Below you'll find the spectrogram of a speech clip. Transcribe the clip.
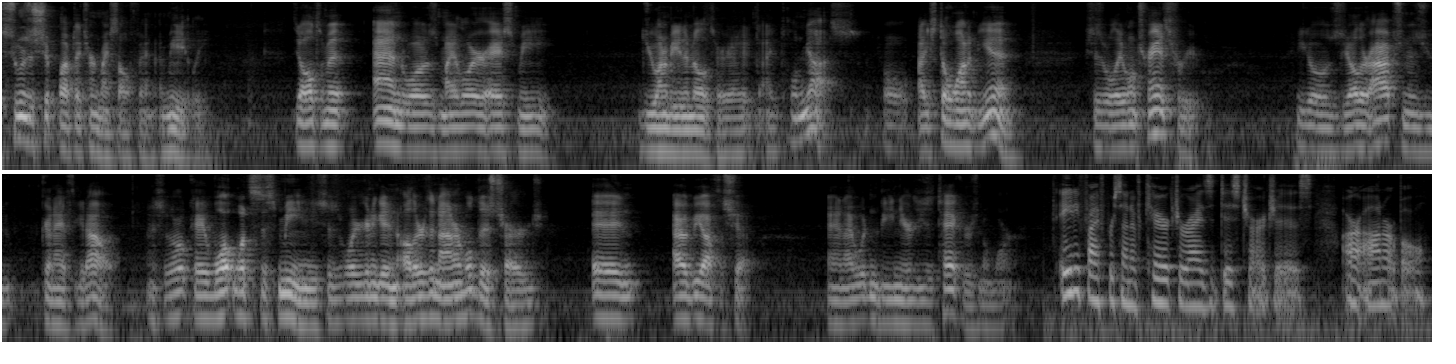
As soon as the ship left, I turned myself in immediately. The ultimate end was my lawyer asked me, Do you want to be in the military? I, I told him yes. Well, I still want to be in. He says, Well, they won't transfer you. He goes, The other option is you're going to have to get out. I said, Okay, what, what's this mean? He says, Well, you're going to get an other than honorable discharge, and I would be off the ship, and I wouldn't be near these attackers no more. 85% of characterized discharges are honorable,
